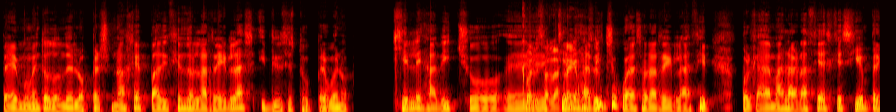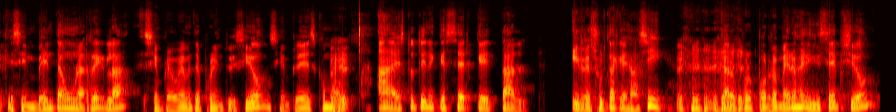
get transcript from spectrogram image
pero hay un momento donde los personajes van diciendo las reglas y tú dices tú, pero bueno, ¿quién les ha dicho? Eh, ¿Cuáles son las ¿Quién les ha dicho cuáles son las reglas? Es decir, porque además la gracia es que siempre que se inventan una regla, siempre obviamente es por intuición, siempre es como, ah, esto tiene que ser que tal. Y resulta que es así. Claro, por, por lo menos en Inception,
